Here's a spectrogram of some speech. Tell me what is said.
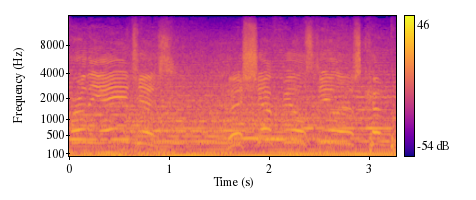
For the ages. The Sheffield Steelers complete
